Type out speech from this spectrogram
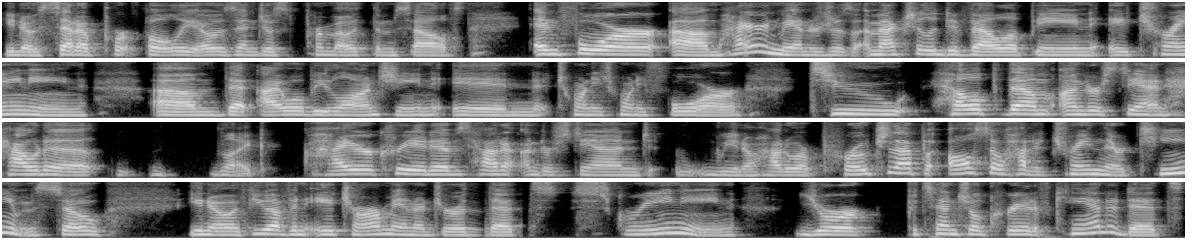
you know set up portfolios and just promote themselves. And for um, hiring managers i'm actually developing a training um, that I will be launching in 2024 to help them understand how to like hire creatives, how to understand, you know, how to approach that, but also how to train their team. So, you know, if you have an HR manager that's screening your potential creative candidates,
